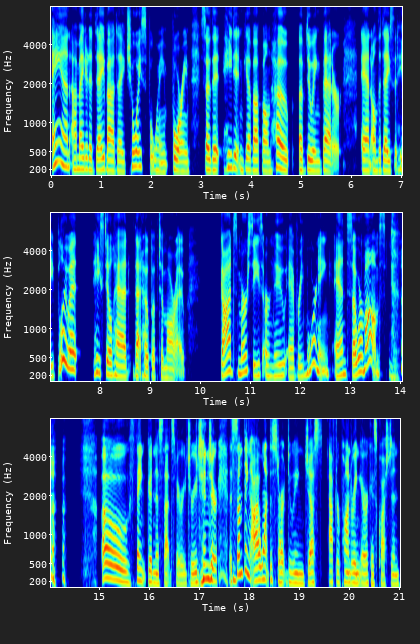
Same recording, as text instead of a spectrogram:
And I made it a day by day choice for him for him so that he didn't give up on hope of doing better. And on the days that he blew it, he still had that hope of tomorrow. God's mercies are new every morning, and so are moms. oh, thank goodness that's very true, Ginger. Something I want to start doing just after pondering Erica's question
